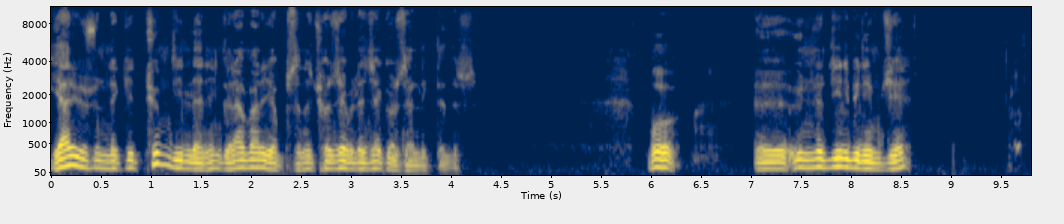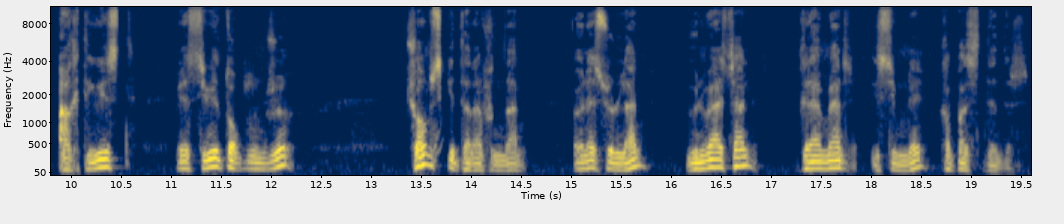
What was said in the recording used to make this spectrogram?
yeryüzündeki tüm dillerin gramer yapısını çözebilecek özelliktedir. Bu e, ünlü dil bilimci, aktivist ve sivil toplumcu Chomsky tarafından öne sürülen universal gramer isimli kapasitedir.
